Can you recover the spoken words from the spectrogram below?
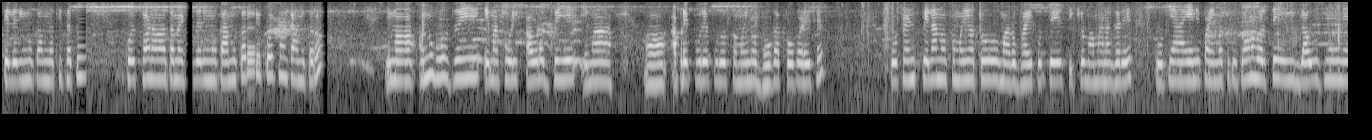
ટેલરિંગનું કામ નથી થતું. કોઈ પણ તમે ટેલરિંગનું કામ કરો કે કોઈ પણ કામ કરો, એમાં અનુભવ જોઈએ, એમાં થોડીક આવડત જોઈએ, એમાં આપણે પૂરેપૂરો સમયનો ભોગ આપવો પડે છે. તો ફ્રેન્ડ્સ પહેલાંનો સમય હતો, મારો ભાઈ પોતે શીખ્યો મામાના ઘરે. તો ત્યાં એને પણ એમાં છતું ત્રણ વર્ષે એ બ્લાઉઝનું ને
